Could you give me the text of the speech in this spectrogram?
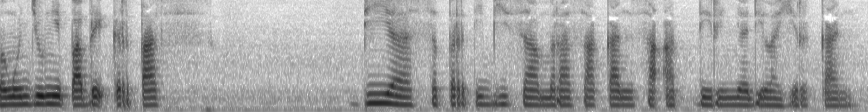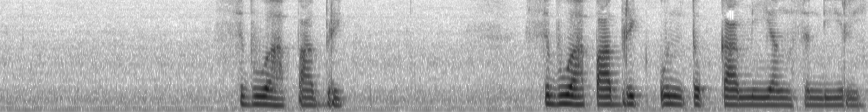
mengunjungi pabrik kertas. Dia seperti bisa merasakan saat dirinya dilahirkan. Sebuah pabrik sebuah pabrik untuk kami yang sendiri.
